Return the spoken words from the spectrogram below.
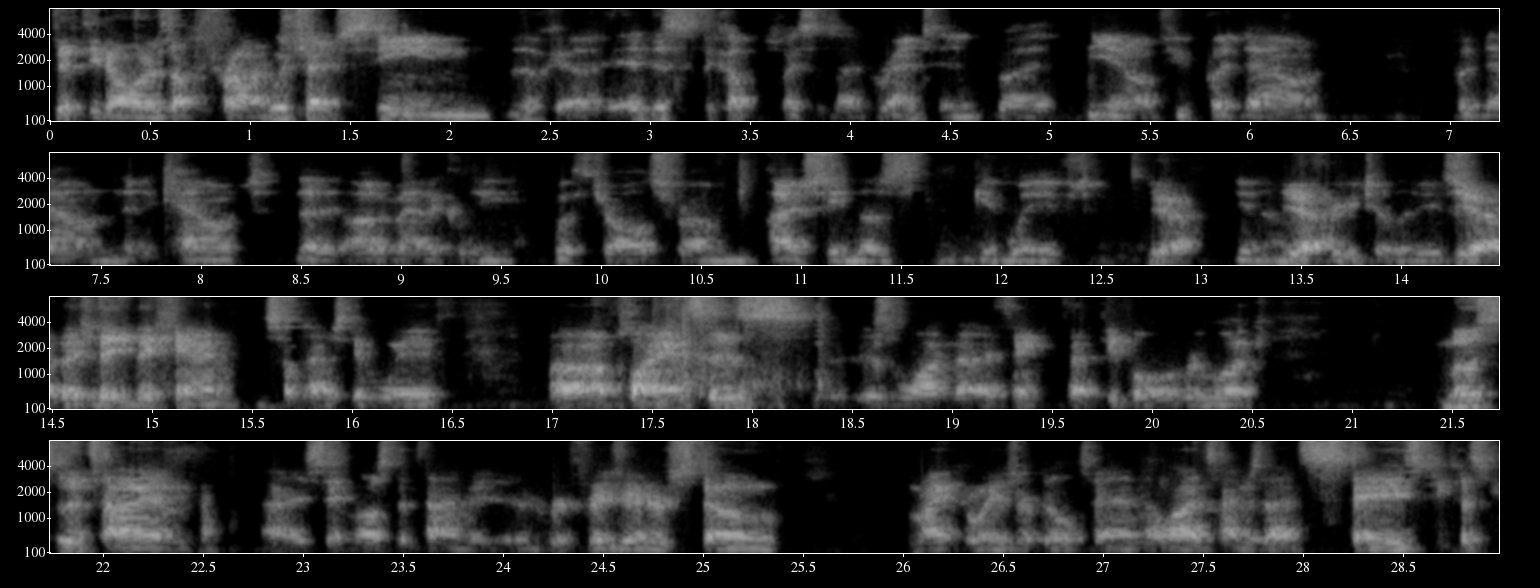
fifty dollars up front. Which I've seen. Look, uh, and this is the couple places I've rented, but you know, if you put down, put down an account that it automatically withdraws from, I've seen those get waived. Yeah. You know, Yeah. for utilities. yeah, they, they, they can sometimes get waived. Uh, appliances is one that I think that people overlook. Most of the time, I say most of the time, refrigerator, stove, microwaves are built in. A lot of times that stays because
